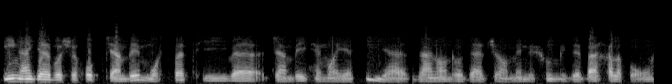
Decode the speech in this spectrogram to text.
این اگر باشه خب جنبه مثبتی و جنبه حمایتی از زنان رو در جامعه نشون میده. برخلاف اون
